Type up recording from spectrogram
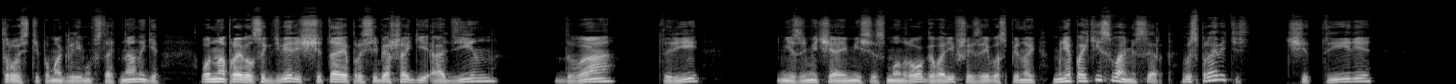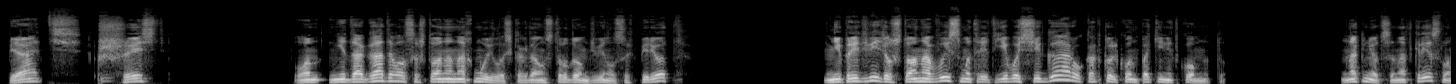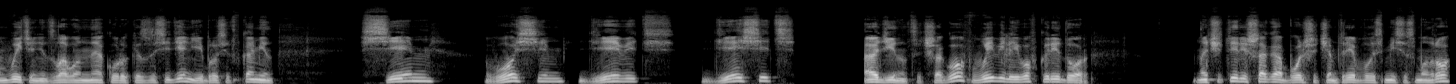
трости помогли ему встать на ноги, он направился к двери, считая про себя шаги один, два, три, не замечая миссис Монро, говорившей за его спиной, «Мне пойти с вами, сэр? Вы справитесь?» «Четыре, пять, шесть...» Он не догадывался, что она нахмурилась, когда он с трудом двинулся вперед, не предвидел, что она высмотрит его сигару, как только он покинет комнату. Нагнется над креслом, вытянет зловонный окурок из-за сиденья и бросит в камин. Семь, восемь, девять, десять, одиннадцать шагов вывели его в коридор. На четыре шага больше, чем требовалось миссис Монро,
